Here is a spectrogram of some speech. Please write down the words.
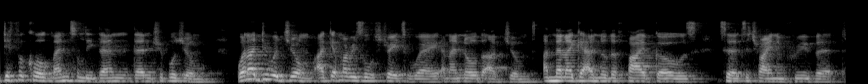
difficult mentally than than triple jump. When I do a jump, I get my result straight away and I know that I've jumped, and then I get another five goes to to try and improve it.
